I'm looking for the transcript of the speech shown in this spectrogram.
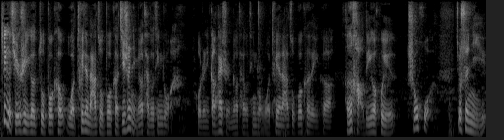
这个其实是一个做播客，我推荐大家做播客，即使你没有太多听众啊，或者你刚开始没有太多听众，我推荐大家做播客的一个很好的一个会收获，就是你。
